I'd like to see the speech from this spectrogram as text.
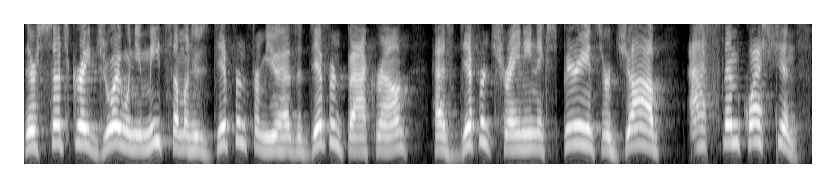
There's such great joy when you meet someone who's different from you, has a different background, has different training, experience, or job. Ask them questions.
